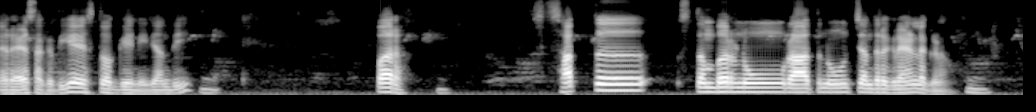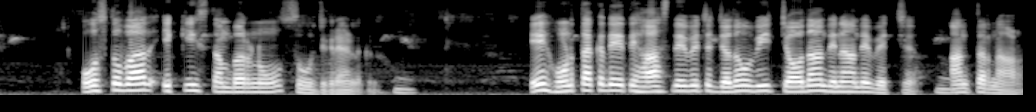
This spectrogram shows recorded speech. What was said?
ਰਹਿ ਸਕਦੀ ਹੈ ਇਸ ਤੋਂ ਅੱਗੇ ਨਹੀਂ ਜਾਂਦੀ। ਪਰ 7 ਸਤੰਬਰ ਨੂੰ ਰਾਤ ਨੂੰ ਚੰਦਰ ਗ੍ਰਹਿਣ ਲੱਗਣਾ ਉਸ ਤੋਂ ਬਾਅਦ 21 ਸਤੰਬਰ ਨੂੰ ਸੂਰਜ ਗ੍ਰਹਿਣ ਲੱਗਣਾ। ਇਹ ਹੁਣ ਤੱਕ ਦੇ ਇਤਿਹਾਸ ਦੇ ਵਿੱਚ ਜਦੋਂ ਵੀ 14 ਦਿਨਾਂ ਦੇ ਵਿੱਚ ਅੰਤਰ ਨਾਲ।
